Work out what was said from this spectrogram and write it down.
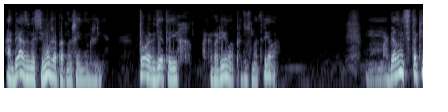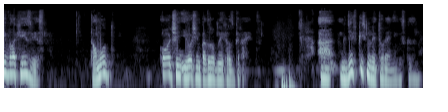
обязанности мужа по отношению к жене, Тора где-то их оговорила, предусмотрела. Обязанности такие в Аллахе известны. Талмуд очень и очень подробно их разбирает. А где в письменной Торе они высказаны?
